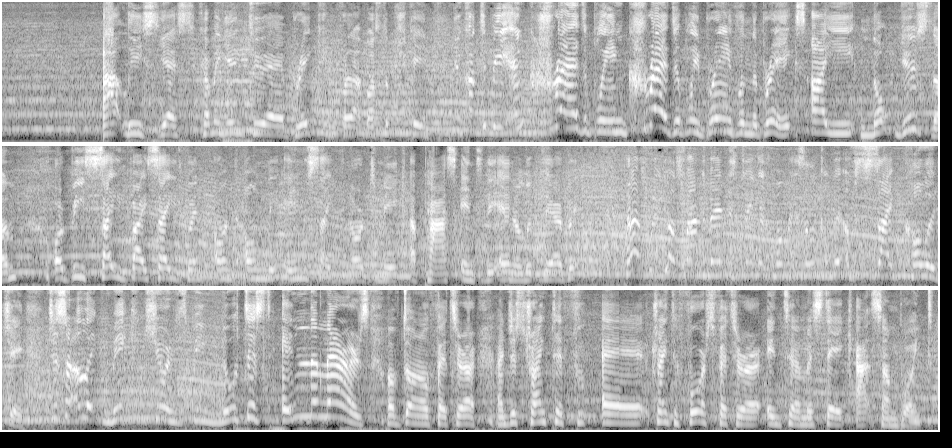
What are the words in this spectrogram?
At least, yes, coming into uh, braking for that bus stop chicane, you've got to be incredibly, incredibly brave on the brakes, i.e. not use them, or be side by side when on, on the inside in order to make a pass into the inner loop there. But that's what Jos van der Ven is doing at the moment, is a little bit of psychology. Just sort of like making sure he's being noticed in the mirrors of Donald Fitterer and just trying to, uh, trying to force Fitterer into a mistake at some point.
